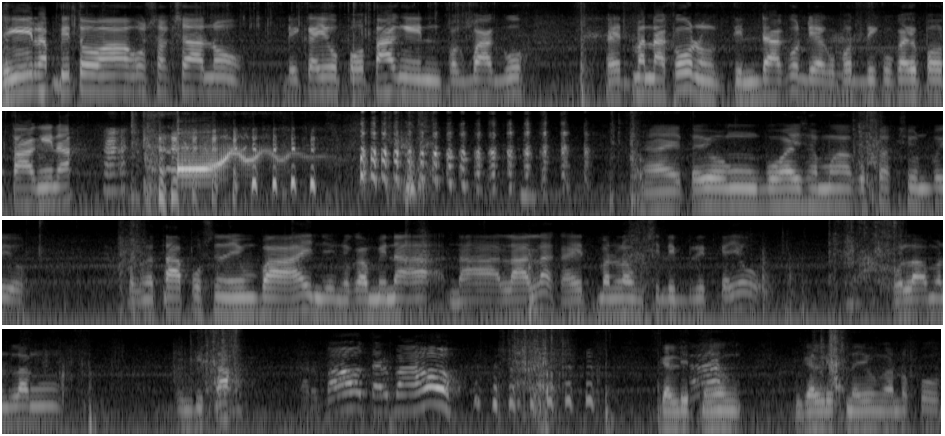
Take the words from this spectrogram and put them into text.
Hingirap dito mga kusak sa ano, di kayo pautangin pag bago. Kahit man ako, nung tinda ko, di ako di ko kayo pautangin ah. Ah, ito yung buhay sa mga construction boy oh. Pag natapos na yung bahay, hindi nyo kami na naaalala kahit man lang celebrate kayo. Wala man lang imbita. Trabaho, trabaho. Galit na yung galit na yung ano ko.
